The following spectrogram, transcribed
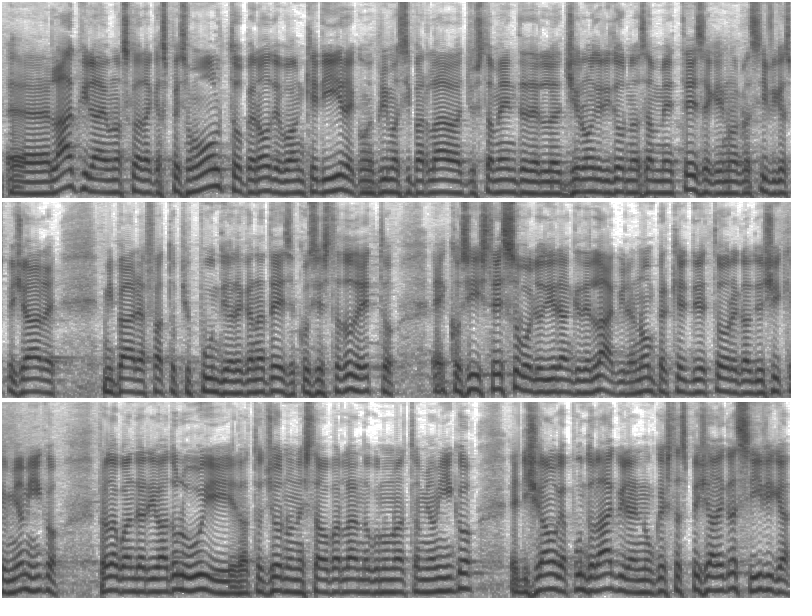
Eh, L'Aquila è una squadra che ha speso molto, però devo anche dire, come prima si parlava giustamente del girone di ritorno da San Mettese, che in una classifica speciale mi pare ha fatto più punti del Recanatese, così è stato detto, e così stesso voglio dire anche dell'Aquila, non perché il direttore Claudio Cicchi è un mio amico, però da quando è arrivato arrivato lui, l'altro giorno ne stavo parlando con un altro mio amico e dicevamo che appunto l'Aquila in questa speciale classifica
